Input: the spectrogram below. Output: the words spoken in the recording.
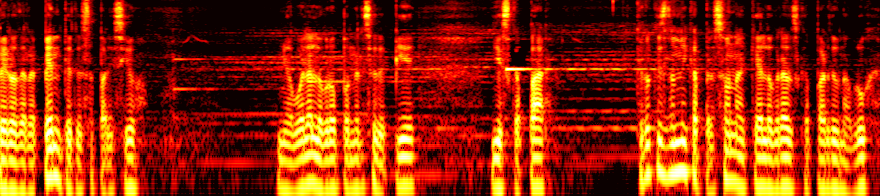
Pero de repente desapareció. Mi abuela logró ponerse de pie y escapar. Creo que es la única persona que ha logrado escapar de una bruja.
